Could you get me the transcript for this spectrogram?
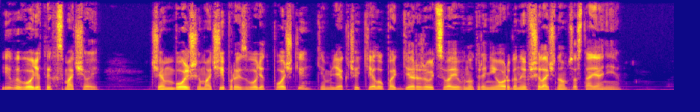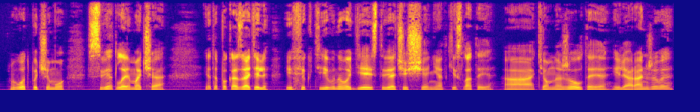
и выводят их с мочой. Чем больше мочи производят почки, тем легче телу поддерживать свои внутренние органы в щелочном состоянии. Вот почему светлая моча – это показатель эффективного действия очищения от кислоты, а темно-желтая или оранжевая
